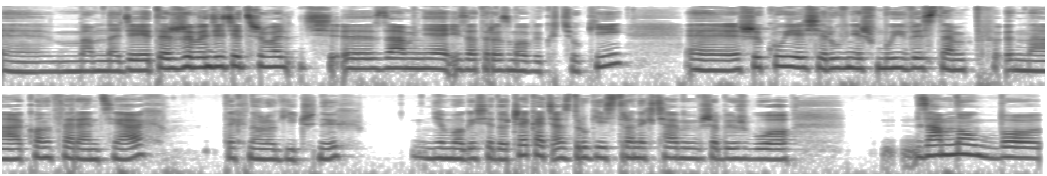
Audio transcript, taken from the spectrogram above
E, mam nadzieję też, że będziecie trzymać e, za mnie i za te rozmowy kciuki. Szykuje się również mój występ na konferencjach technologicznych. Nie mogę się doczekać, a z drugiej strony chciałabym, żeby już było za mną, bo,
